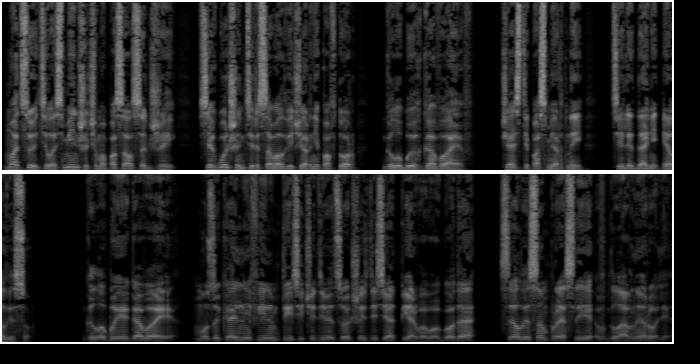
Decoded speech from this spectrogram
Мать суетилась меньше, чем опасался Джей. Всех больше интересовал вечерний повтор «Голубых Гавайев», части посмертной теледани Элвису. «Голубые Гавайи» — музыкальный фильм 1961 года с Элвисом Пресли в главной роли.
